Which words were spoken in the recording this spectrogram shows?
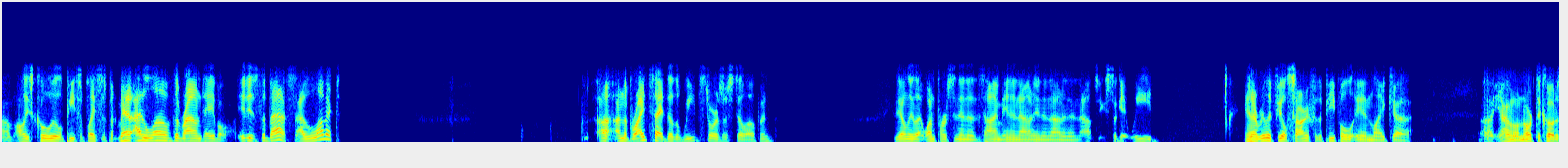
um, all these cool little pizza places. But man, I love the Round Table. It is the best. I love it. Uh, on the bright side, though, the weed stores are still open. They only let one person in at a time, in and out, in and out, in and out. So you still get weed. And I really feel sorry for the people in like uh, uh, I don't know North Dakota,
